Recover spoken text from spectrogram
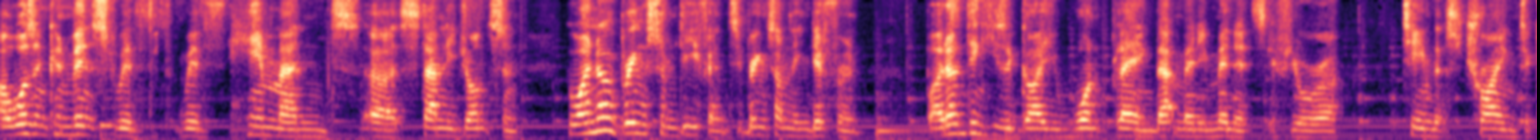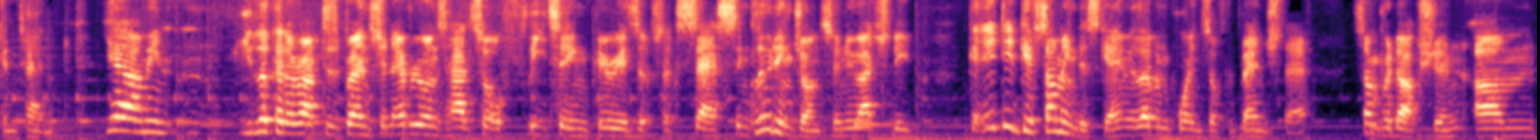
I wasn't convinced with with him and uh, Stanley Johnson, who I know brings some defense. He brings something different, but I don't think he's a guy you want playing that many minutes if you're a team that's trying to contend. Yeah, I mean, you look at the Raptors bench, and everyone's had sort of fleeting periods of success, including Johnson, who actually he did give something this game, 11 points off the bench there, some production. Um,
